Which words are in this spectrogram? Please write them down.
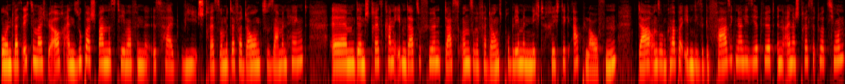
Und was ich zum Beispiel auch ein super spannendes Thema finde, ist halt, wie Stress so mit der Verdauung zusammenhängt. Ähm, denn Stress kann eben dazu führen, dass unsere Verdauungsprobleme nicht richtig ablaufen, da unserem Körper eben diese Gefahr signalisiert wird in einer Stresssituation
